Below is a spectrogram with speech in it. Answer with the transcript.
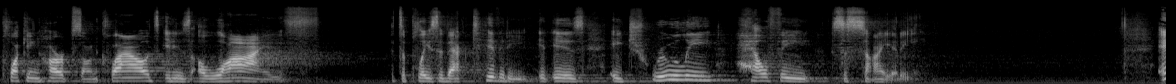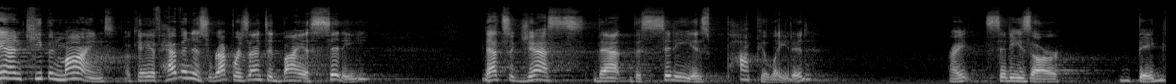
plucking harps on clouds, it is alive it's a place of activity. It is a truly healthy society. And keep in mind, okay, if heaven is represented by a city, that suggests that the city is populated, right? Cities are big.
